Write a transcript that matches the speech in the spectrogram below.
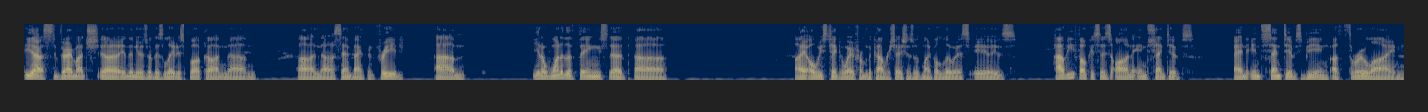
yes, very much uh, in the news with his latest book on um, on uh, Sam Bankman-Fried. Um, you know, one of the things that uh, I always take away from the conversations with Michael Lewis is how he focuses on incentives and incentives being a through line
